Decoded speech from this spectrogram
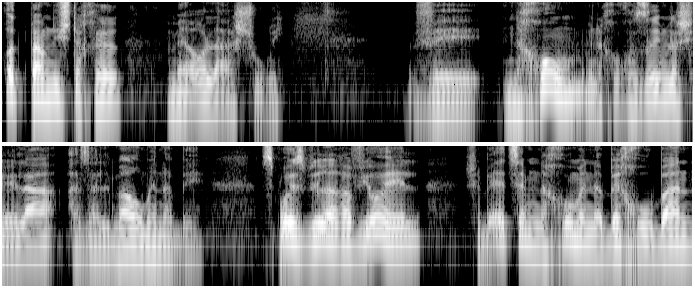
עוד פעם להשתחרר מהעול האשורי. ונחום, אם אנחנו חוזרים לשאלה, אז על מה הוא מנבא? אז פה הסביר הרב יואל, שבעצם נחום מנבא חורבן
